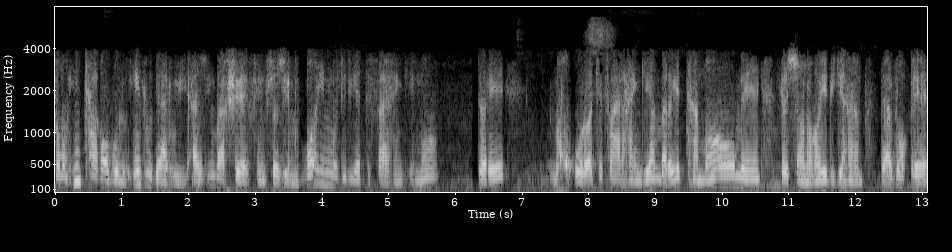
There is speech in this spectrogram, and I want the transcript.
شما این تقابل و این رو در روی از این بخش فیلمسازی با این مدیریت فرهنگی ما داره خوراک فرهنگی هم برای تمام رسانه های دیگه هم در واقع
